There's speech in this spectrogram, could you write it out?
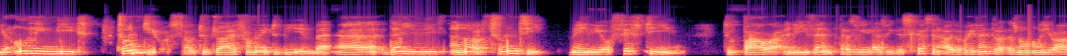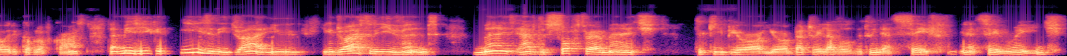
you only need 20 or so to drive from A to B and back. Uh, then you need another 20, maybe or 15 to power an event, as we as we discussed, an outdoor event, as long as you are with a couple of cars. That means you can easily drive. You you can drive to the event, manage have the software manage to keep your your battery level between that safe in that safe range.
